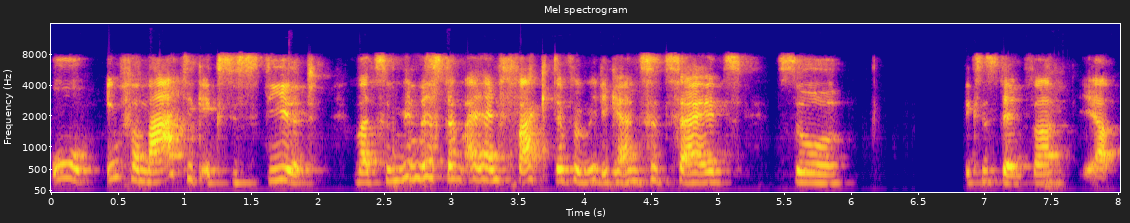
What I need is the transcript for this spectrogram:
oh, Informatik existiert, war zumindest einmal ein Fakt, der für mich die ganze Zeit so existent war. Ja.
